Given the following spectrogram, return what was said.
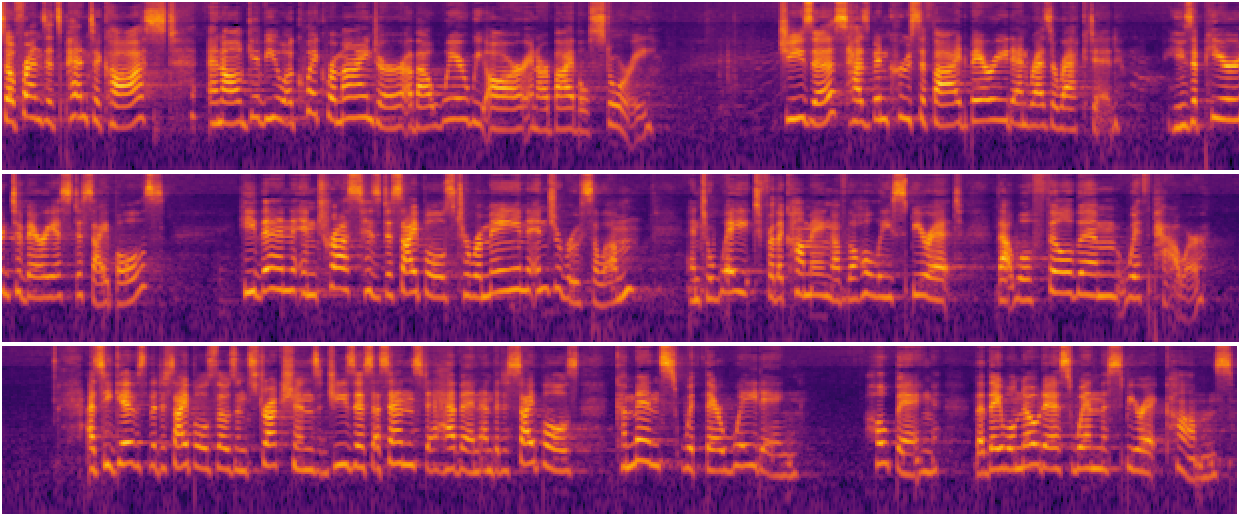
So, friends, it's Pentecost, and I'll give you a quick reminder about where we are in our Bible story. Jesus has been crucified, buried, and resurrected. He's appeared to various disciples. He then entrusts his disciples to remain in Jerusalem and to wait for the coming of the Holy Spirit that will fill them with power. As he gives the disciples those instructions, Jesus ascends to heaven, and the disciples commence with their waiting, hoping that they will notice when the Spirit comes.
